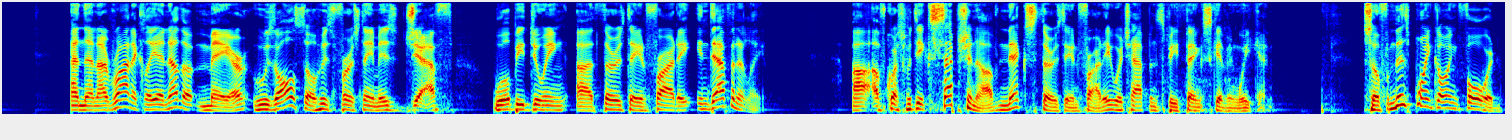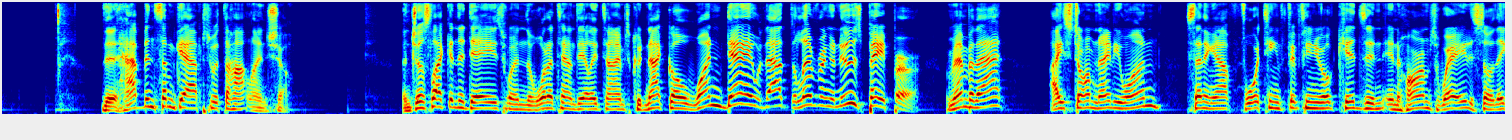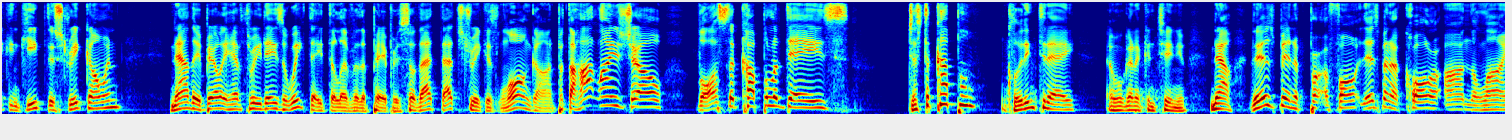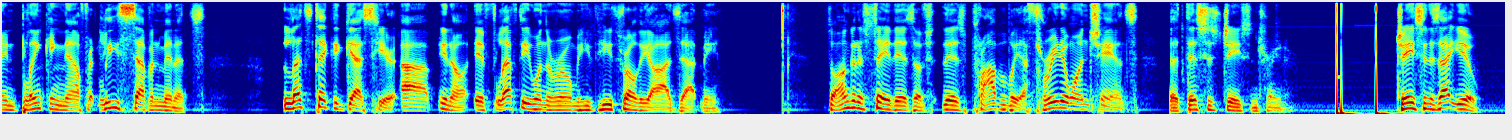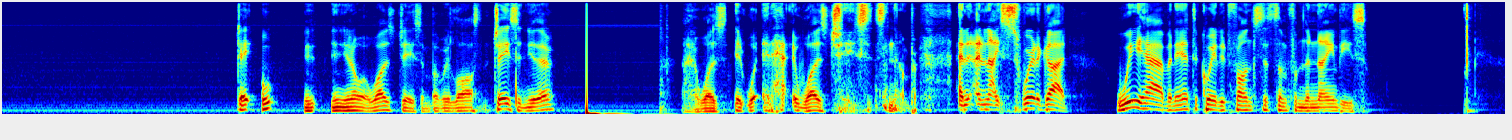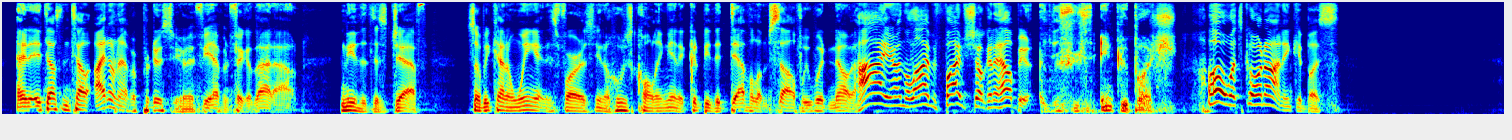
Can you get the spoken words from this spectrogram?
And then, ironically, another mayor, who's also his first name is Jeff, will be doing uh, Thursday and Friday indefinitely. Uh, of course, with the exception of next Thursday and Friday, which happens to be Thanksgiving weekend. So, from this point going forward, there have been some gaps with the hotline show. And just like in the days when the Watertown Daily Times could not go one day without delivering a newspaper, remember that? Ice Storm 91, sending out 14, 15 year old kids in, in harm's way so they can keep the streak going. Now they barely have three days a week they deliver the papers. So that, that streak is long gone. But the hotline show lost a couple of days, just a couple, including today, and we're going to continue. Now, there's been a, phone, there's been a caller on the line blinking now for at least seven minutes. Let's take a guess here. Uh, you know, if Lefty in the room, he'd, he'd throw the odds at me. So I'm going to say there's a there's probably a three to one chance that this is Jason Trainer. Jason, is that you? Ja- Ooh, you, know it was Jason, but we lost. him. Jason, you there? It was it it, it was Jason's number, and and I swear to God, we have an antiquated phone system from the '90s, and it doesn't tell. I don't have a producer here. If you haven't figured that out, neither does Jeff. So we kind of wing it as far as you know who's calling in. It could be the devil himself. We wouldn't know. Hi, you're on the live at five show. Can I help you? This is Incubus. Oh, what's going on, Incubus?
